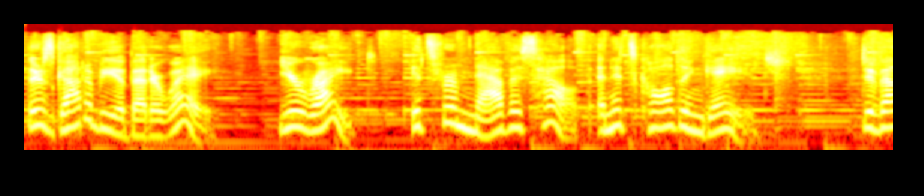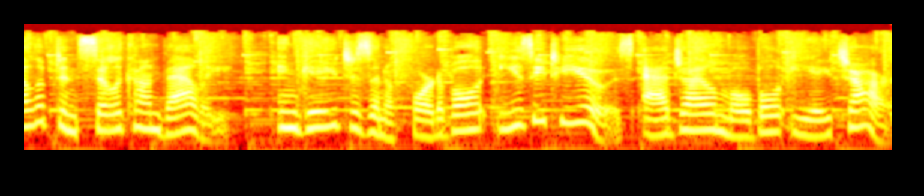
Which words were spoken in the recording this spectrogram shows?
there's got to be a better way. You're right. It's from Navis Health and it's called Engage. Developed in Silicon Valley, Engage is an affordable, easy to use, agile mobile EHR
